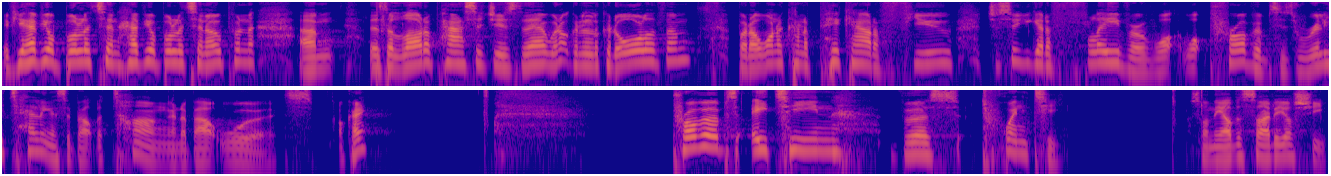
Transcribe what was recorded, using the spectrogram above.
If you have your bulletin, have your bulletin open. Um, there's a lot of passages there. We're not going to look at all of them, but I want to kind of pick out a few just so you get a flavor of what, what Proverbs is really telling us about the tongue and about words. Okay? Proverbs 18, verse 20. It's on the other side of your sheet.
